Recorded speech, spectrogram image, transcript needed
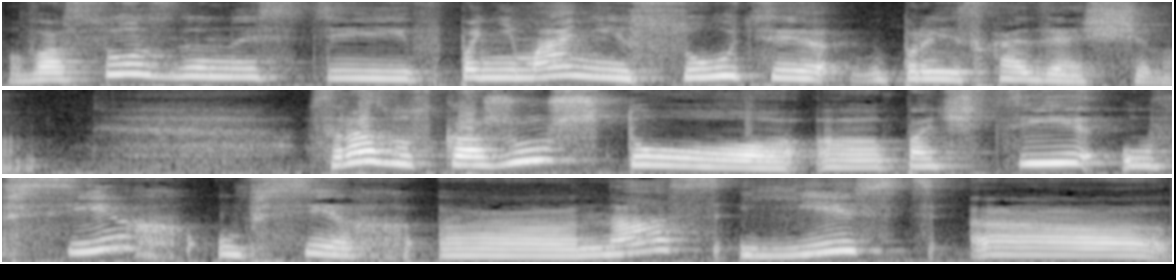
в осознанности и в понимании сути происходящего – Сразу скажу, что э, почти у всех, у всех э, нас есть э,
